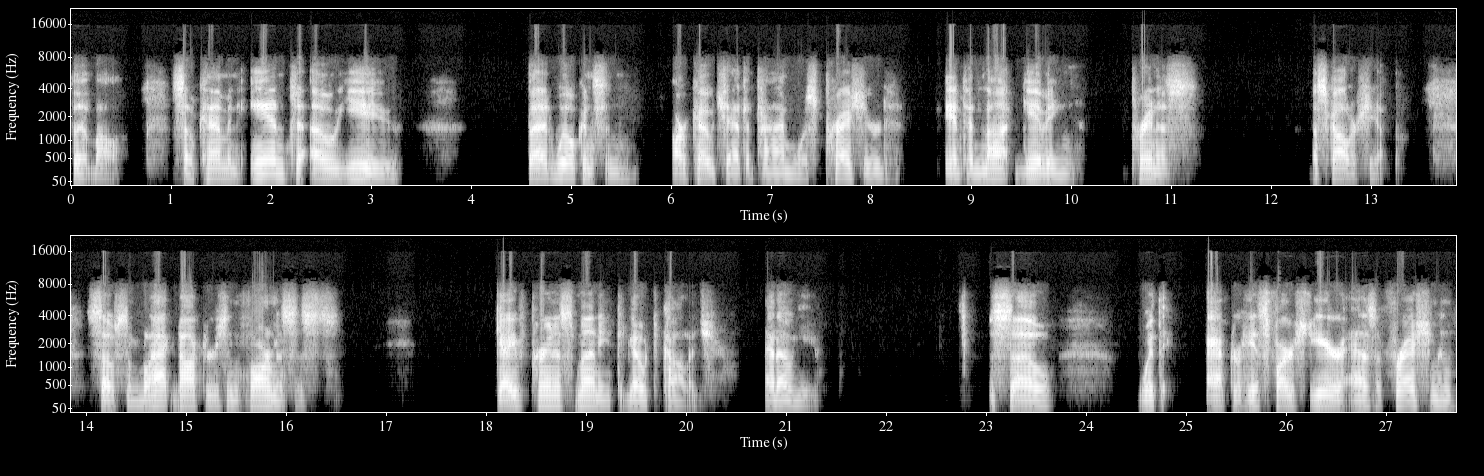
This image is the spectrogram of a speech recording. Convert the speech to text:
football. So coming into OU, Bud Wilkinson, our coach at the time, was pressured into not giving Prentice a scholarship. So some black doctors and pharmacists gave Prentice money to go to college at OU. So with after his first year as a freshman,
